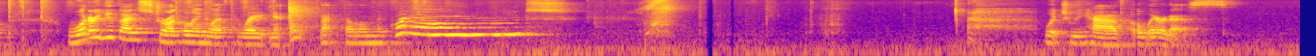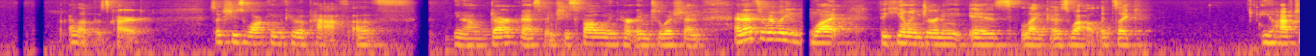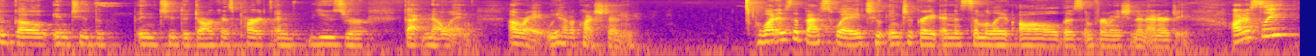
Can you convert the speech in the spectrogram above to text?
what are you guys struggling with right now? Oh, that fell on the ground. Which we have awareness. I love this card. It's like she's walking through a path of, you know, darkness and she's following her intuition. And that's really what the healing journey is like as well. It's like you have to go into the into the darkest parts and use your gut knowing. All right, we have a question. What is the best way to integrate and assimilate all this information and energy? Honestly,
